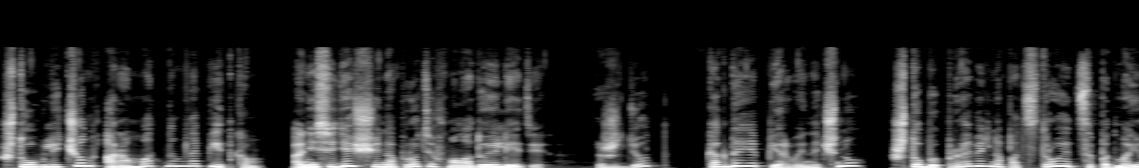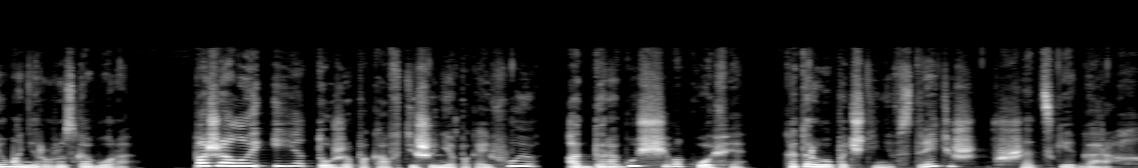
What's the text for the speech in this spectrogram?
что увлечен ароматным напитком, а не сидящий напротив молодой леди. Ждет, когда я первой начну, чтобы правильно подстроиться под мою манеру разговора. Пожалуй, и я тоже пока в тишине покайфую от дорогущего кофе, которого почти не встретишь в Шетских горах.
